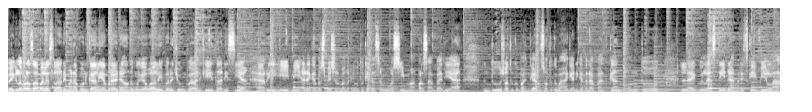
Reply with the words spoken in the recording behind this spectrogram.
Baiklah para sahabat Leslar di mana pun kalian berada untuk mengawali perjumpaan kita di siang hari ini Ada kabar spesial banget nih untuk kita semua. Simak persahabat ya. Tentu suatu kebanggaan, suatu kebahagiaan yang kita dapatkan untuk lagu Lesti dan Rizky Bilar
